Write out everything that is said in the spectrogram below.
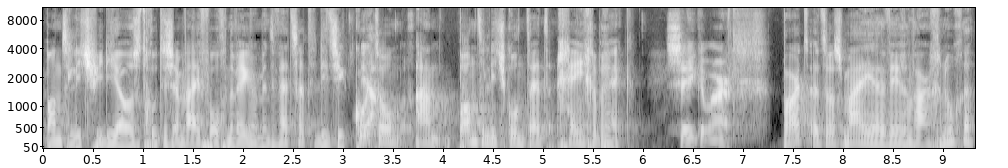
Pantelich video als het goed is. En wij volgende week weer met een wedstrijdeditie. Kortom, aan Pantelich content geen gebrek. Zeker waar. Bart, het was mij eh, weer een waar genoegen.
